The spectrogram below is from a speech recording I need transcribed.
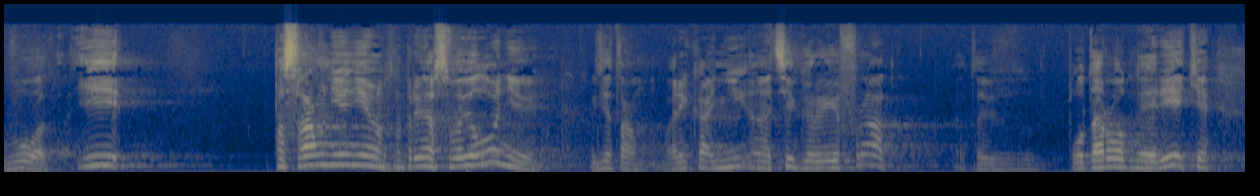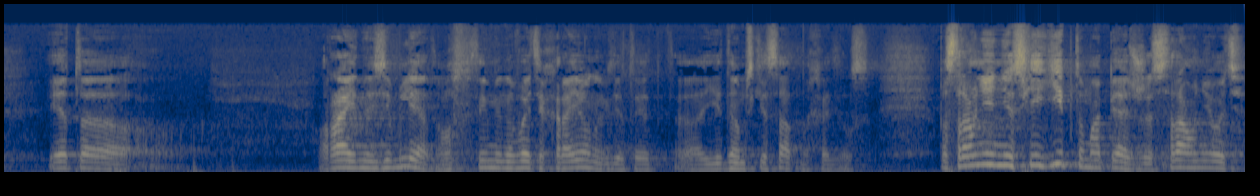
Вот. И по сравнению, например, с Вавилонией, где там река э, Тигр и Ефрат, это плодородные реки, это рай на земле. Вот именно в этих районах где-то э, Едемский сад находился. По сравнению с Египтом, опять же, сравнивать,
